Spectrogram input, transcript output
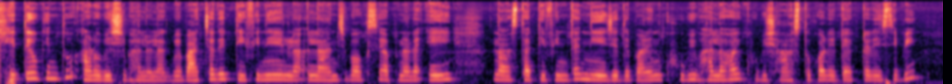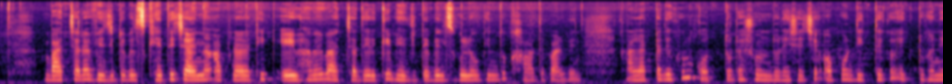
খেতেও কিন্তু আরও বেশি ভালো লাগবে। বাচ্চাদের টিফিনে লাঞ্চ বক্সে আপনারা এই নাস্তার টিফিনটা নিয়ে যেতে পারেন। খুবই ভালো হয়, খুবই স্বাস্থ্যকর এটা একটা রেসিপি বাচ্চারা ভেজিটেবলস খেতে চায় না, আপনারা ঠিক এইভাবে বাচ্চাদেরকে ভেজিটেবলসগুলোও কিন্তু খাওয়াতে পারবেন। কালারটা দেখুন কতটা সুন্দর এসেছে। অপর দিক থেকেও একটুখানি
